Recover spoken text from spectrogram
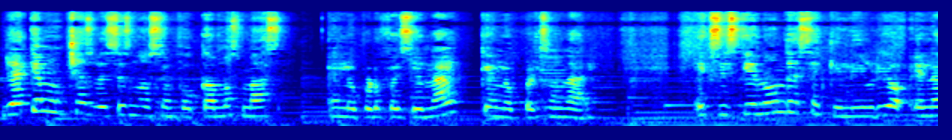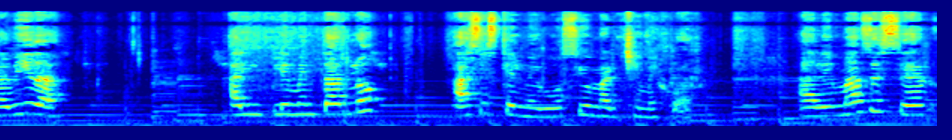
ya que muchas veces nos enfocamos más en lo profesional que en lo personal, existiendo un desequilibrio en la vida. Al implementarlo, haces que el negocio marche mejor, además de ser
